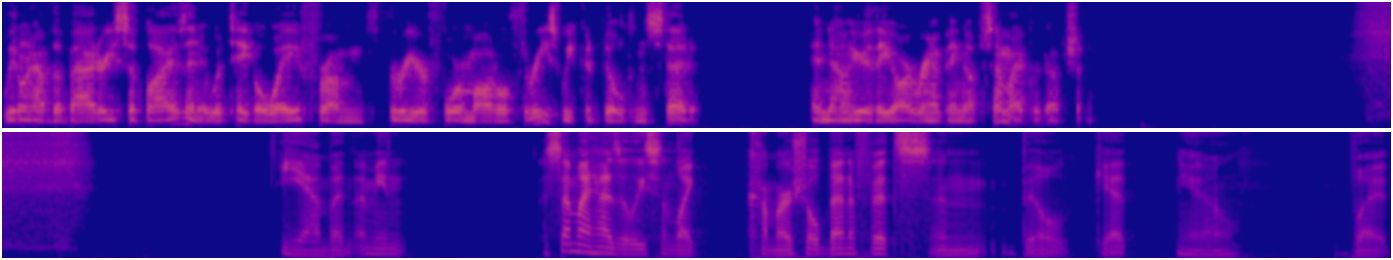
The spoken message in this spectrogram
we don't have the battery supplies, and it would take away from three or four Model Threes we could build instead. And now here they are ramping up semi production. Yeah, but I mean, semi has at least some like commercial benefits, and they'll get you know, but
